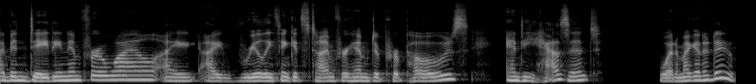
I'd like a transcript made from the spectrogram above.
I've been dating him for a while. I, I really think it's time for him to propose, and he hasn't. What am I going to do?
